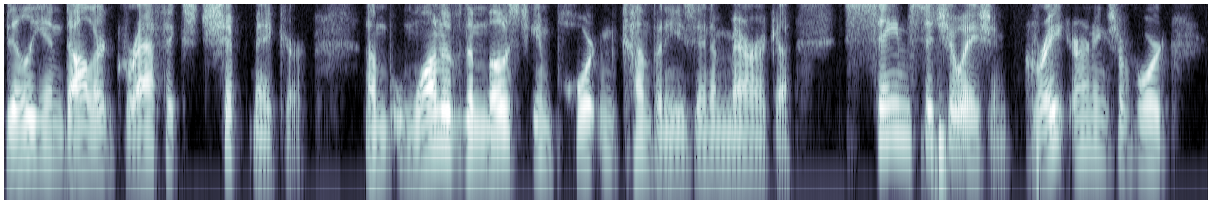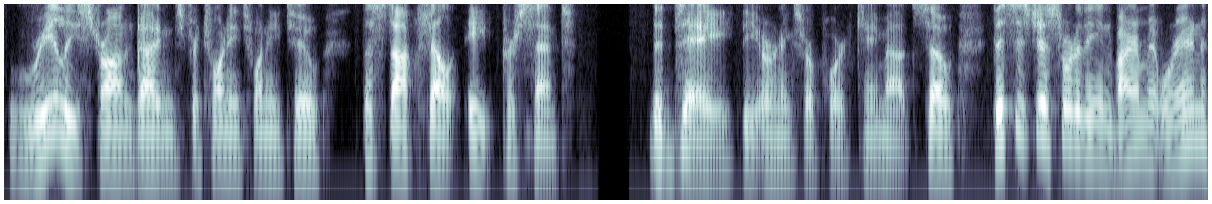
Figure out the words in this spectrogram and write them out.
billion graphics chip maker, um, one of the most important companies in America. Same situation, great earnings report, really strong guidance for 2022. The stock fell 8% the day the earnings report came out. So this is just sort of the environment we're in.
